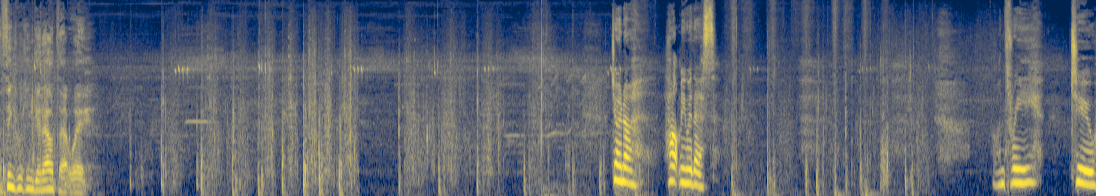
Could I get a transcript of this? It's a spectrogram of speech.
I think we can get out that way. Jonah, help me with this. On three, two,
